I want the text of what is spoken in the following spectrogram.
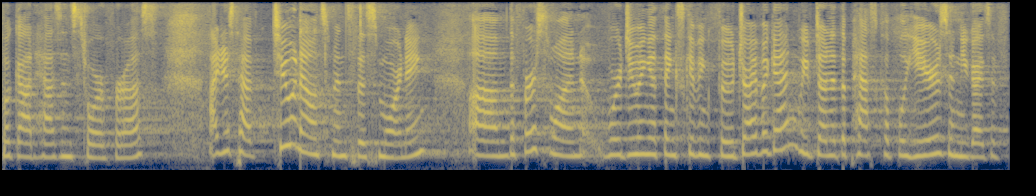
what God has in store for us. I just have two announcements this morning. Um, the first one, we're doing a Thanksgiving food drive again. We've done it the past couple years, and you guys have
